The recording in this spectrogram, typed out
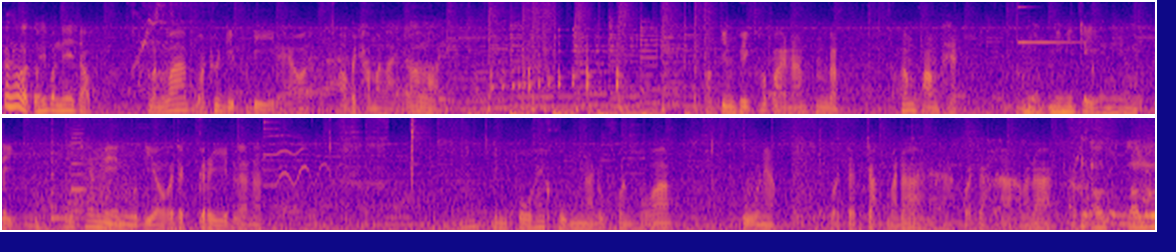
ก็เท่ากับตัวที่บอลเน่จับมันว่าวัตถุดิบดีแล้วอะเอาไปทำอะไรก็อร่อย พอกินพริกเข้าไปนะมันแบบเพิ่มความเผ็ด เหมือนมีมิติอย่างนี้มิตินี่แค่เมนูเดียวก็จะกรี๊ดแล้วนะอืมกินปูให้คุ้มนะทุกคนเพราะว่าปูเนี่ยกว่าจะจับมาได้นะฮะกว่าจะหามาได้เราเรารู้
